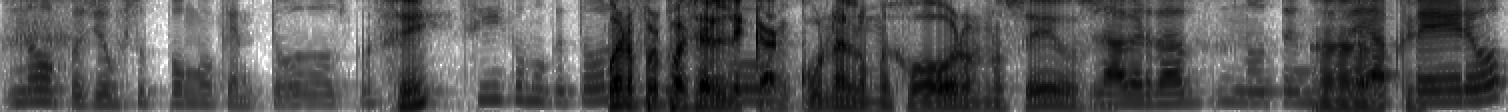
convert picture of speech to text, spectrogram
No, pues yo supongo que en todos. pues, ¿Sí? Sí, como que todos. Bueno, pero puede ser el de. Cancún a lo mejor, o no sé. O sea. La verdad no tengo Ah, idea, pero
